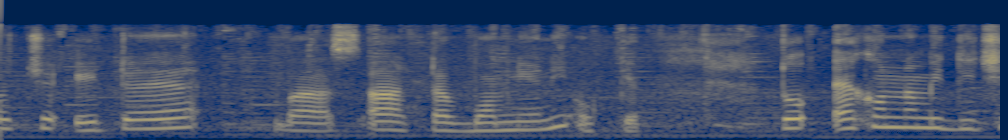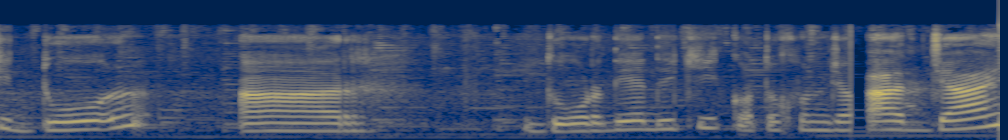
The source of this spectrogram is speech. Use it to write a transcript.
হচ্ছে এটা, বাস, আর একটা বম নিয়ে নিই ওকে তো এখন আমি দিচ্ছি দৌড়, আর দৌড় দিয়ে দেখি কতক্ষণ আর যায়।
